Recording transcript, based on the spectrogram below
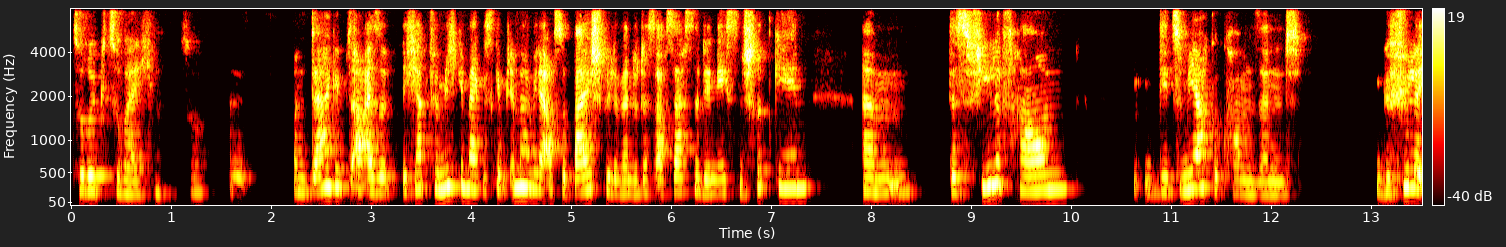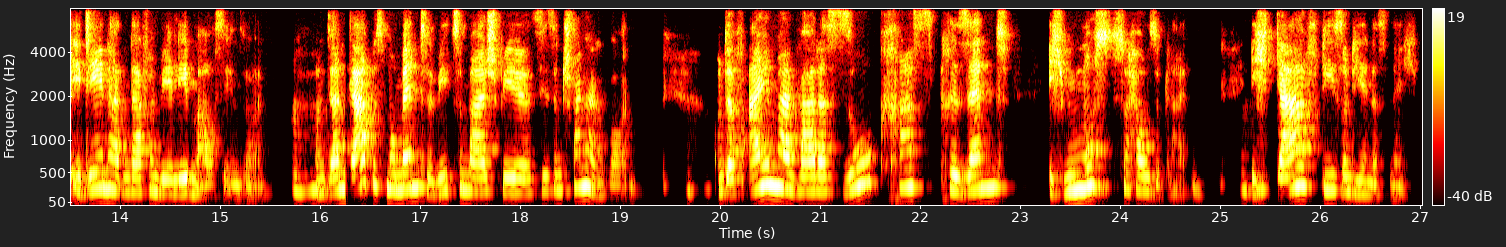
zurückzuweichen. So. Und da gibt es auch, also ich habe für mich gemerkt, es gibt immer wieder auch so Beispiele, wenn du das auch sagst, nur den nächsten Schritt gehen, ähm, dass viele Frauen, die zu mir auch gekommen sind, Gefühle, Ideen hatten davon, wie ihr Leben aussehen soll. Mhm. Und dann gab es Momente, wie zum Beispiel, sie sind schwanger geworden. Mhm. Und auf einmal war das so krass präsent, ich muss zu Hause bleiben. Mhm. Ich darf dies und jenes nicht.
